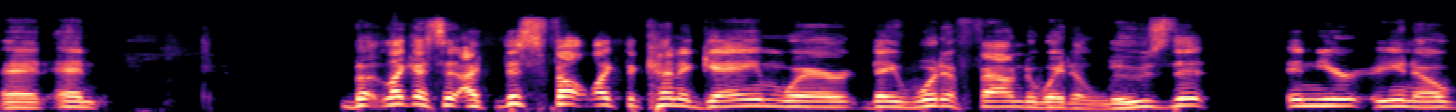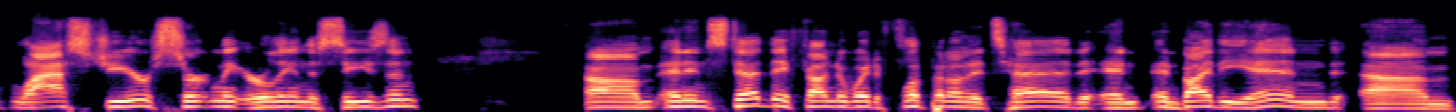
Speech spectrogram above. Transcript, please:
and and but like I said, I, this felt like the kind of game where they would have found a way to lose it in your, you know, last year, certainly early in the season. Um, and instead they found a way to flip it on its head. And and by the end, um,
